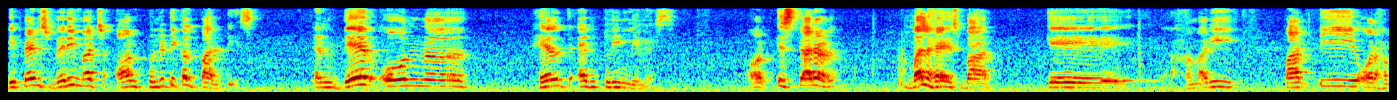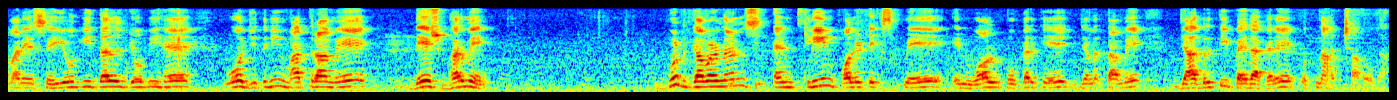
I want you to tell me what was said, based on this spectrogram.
depends very much on political parties and their own health and cleanliness और इस कारण बल है इस बार कि हमारी पार्टी और हमारे सहयोगी दल जो भी हैं वो जितनी मात्रा में देश भर में good governance and clean politics में इन्वॉल्व होकर के जनता में जागृति पैदा करे, उतना अच्छा होगा।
